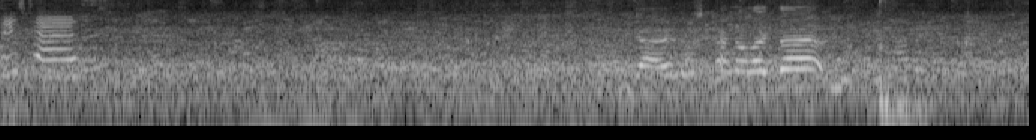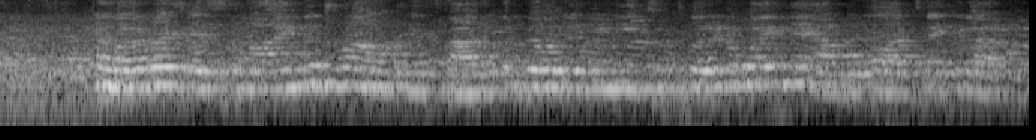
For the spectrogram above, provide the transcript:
Taste test. Yeah, it was kind of like that. Whoever is flying the drone inside of the building, you need to put it away now before I take it up.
